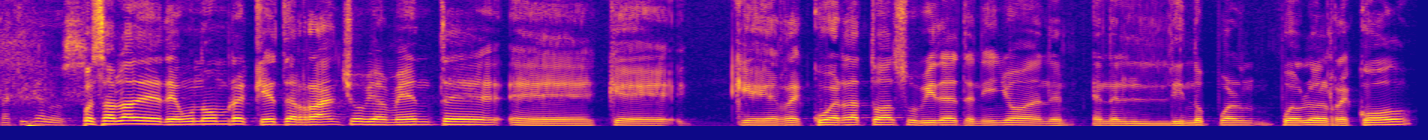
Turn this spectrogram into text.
Platícanos. Pues habla de, de un hombre que es de rancho, obviamente, eh, que, que recuerda toda su vida desde niño en el, en el lindo pueblo, del Recodo.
